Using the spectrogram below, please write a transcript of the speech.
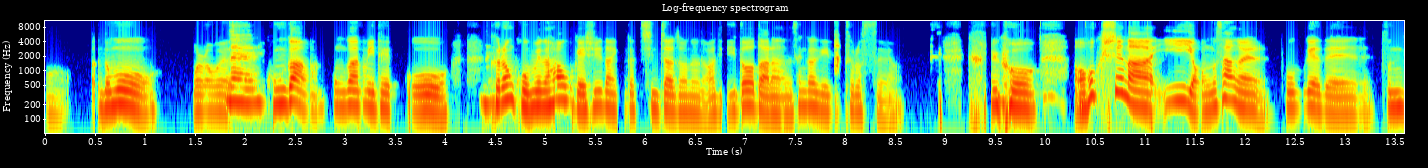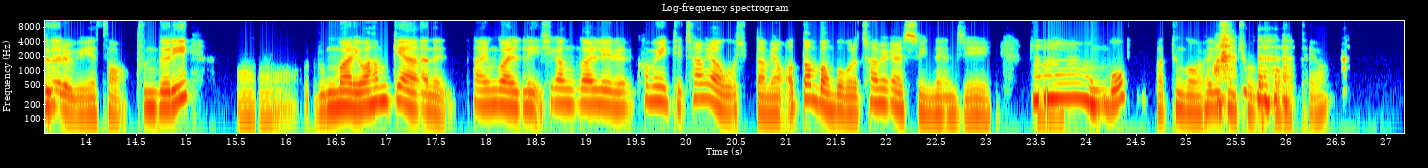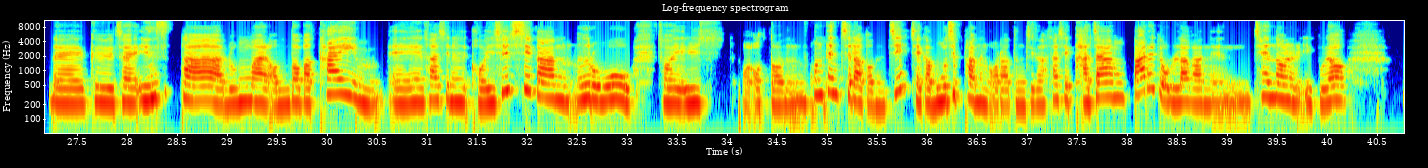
너무 뭐라고 해야 네. 공감, 공감이 됐고 네. 그런 고민을 하고 계시다니까 진짜 저는 아, 리더다라는 생각이 들었어요. 그리고 어, 혹시나 이 영상을 보게 될 분들을 위해서 분들이 어, 룩말이와 함께하는 타임 관리, 시간 관리를 커뮤니티에 참여하고 싶다면 어떤 방법으로 참여할 수 있는지 좀 음. 홍보 같은 거 해주시면 좋을 것 같아요. 네, 그, 제 인스타 룩말 underbar 타임에 사실은 거의 실시간으로 저의 일, 어, 어떤 콘텐츠라든지 제가 모집하는 거라든지가 사실 가장 빠르게 올라가는 채널이고요.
